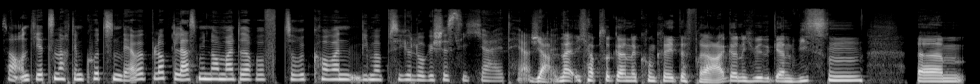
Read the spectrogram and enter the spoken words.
So, und jetzt nach dem kurzen Werbeblock, lass mich nochmal darauf zurückkommen, wie man psychologische Sicherheit herstellt. Ja, na, ich habe sogar eine konkrete Frage und ich würde gern wissen, ähm,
